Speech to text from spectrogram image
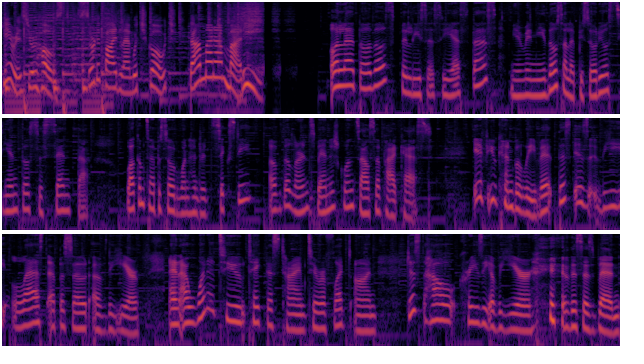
Here is your host, certified language coach, Tamara Marie. Hola a todos, felices fiestas. Bienvenidos al episodio 160. Welcome to episode 160 of the Learn Spanish con Salsa podcast if you can believe it, this is the last episode of the year. And I wanted to take this time to reflect on just how crazy of a year this has been.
